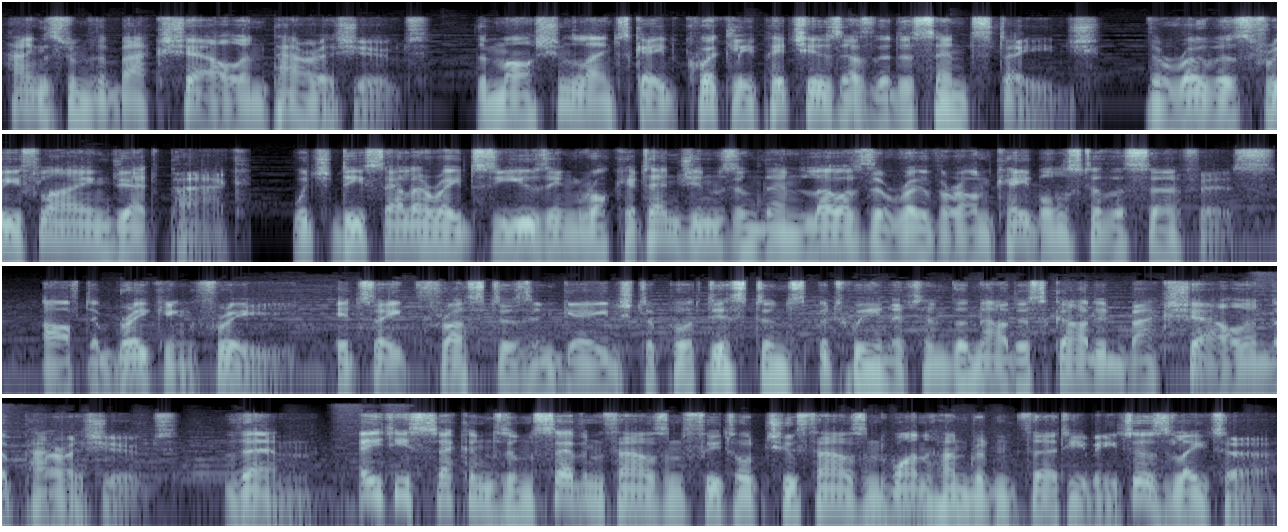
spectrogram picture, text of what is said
hangs from the back shell and parachute. The Martian landscape quickly pitches as the descent stage, the rover's free-flying jetpack, which decelerates using rocket engines and then lowers the rover on cables to the surface. After breaking free, its eight thrusters engage to put distance between it and the now discarded back shell and the parachute. Then, 80 seconds and 7,000 feet or 2,130 meters later,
